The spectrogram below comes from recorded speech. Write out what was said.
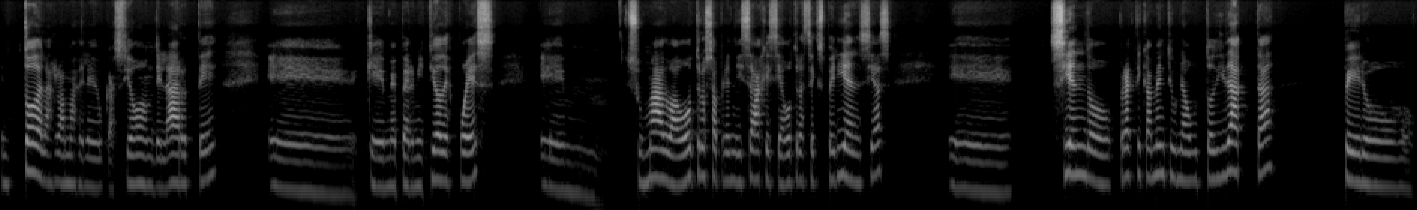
en todas las ramas de la educación, del arte, eh, que me permitió después, em, sumado a otros aprendizajes y a otras experiencias, eh, siendo prácticamente una autodidacta, pero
